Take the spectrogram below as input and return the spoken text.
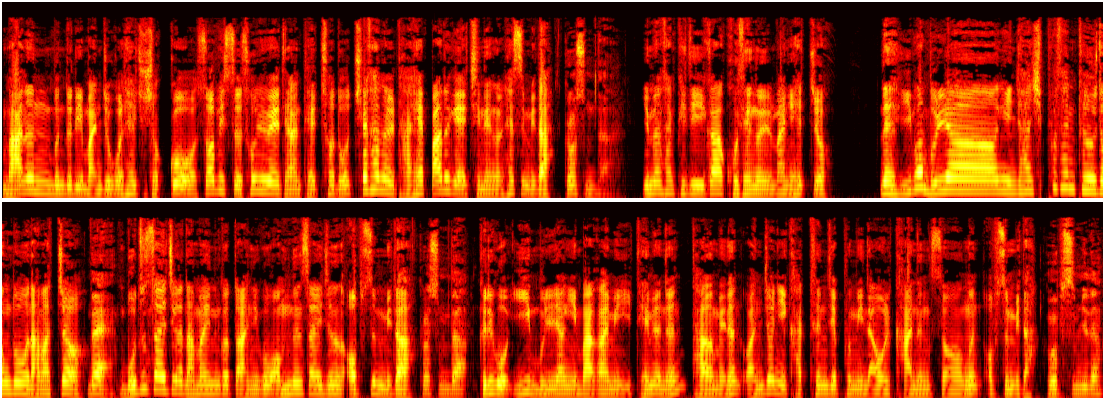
많은 분들이 만족을 해주셨고 서비스 소요에 대한 대처도 최선을 다해 빠르게 진행을 했습니다. 그렇습니다. 유면상 PD가 고생을 많이 했죠. 네, 이번 물량이 이제 한 10% 정도 남았죠? 네. 모든 사이즈가 남아있는 것도 아니고 없는 사이즈는 없습니다. 그렇습니다. 그리고 이 물량이 마감이 되면은 다음에는 완전히 같은 제품이 나올 가능성은 없습니다. 없습니다.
